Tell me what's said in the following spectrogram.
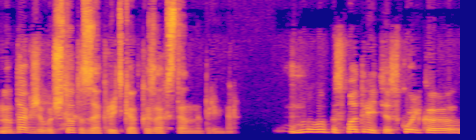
Ну, также вот что-то закрыть, как Казахстан, например. Ну, вы посмотрите, сколько...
